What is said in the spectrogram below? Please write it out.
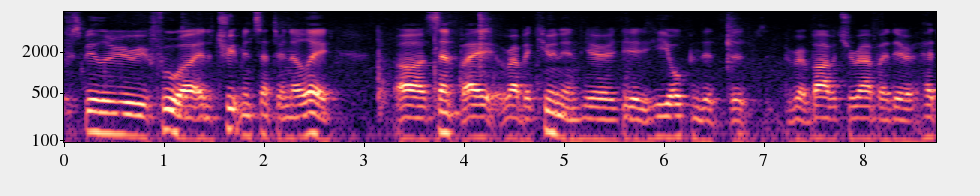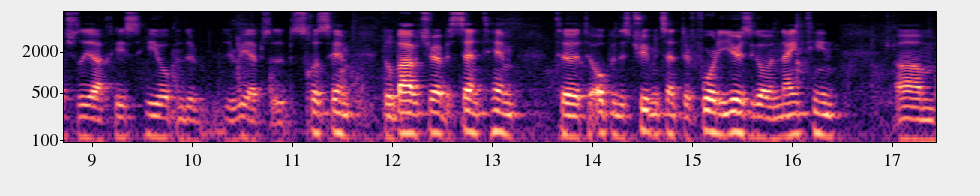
speedy refuah in a treatment center in LA uh, sent by Rabbi Cunin here. He, he opened it. The Lubavitcher rabbi there, shliach. He's, he opened the the rehab. So him, the Lubavitcher rabbi sent him to, to open this treatment center 40 years ago in 1970s. Um,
